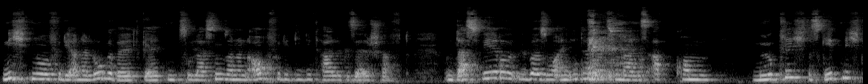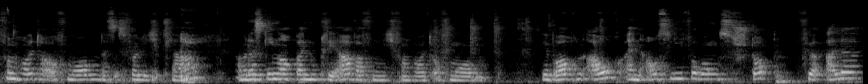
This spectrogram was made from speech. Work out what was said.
nicht nur für die analoge Welt gelten zu lassen, sondern auch für die digitale Gesellschaft. Und das wäre über so ein internationales Abkommen möglich. Das geht nicht von heute auf morgen, das ist völlig klar. Aber das ging auch bei Nuklearwaffen nicht von heute auf morgen. Wir brauchen auch einen Auslieferungsstopp für alle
